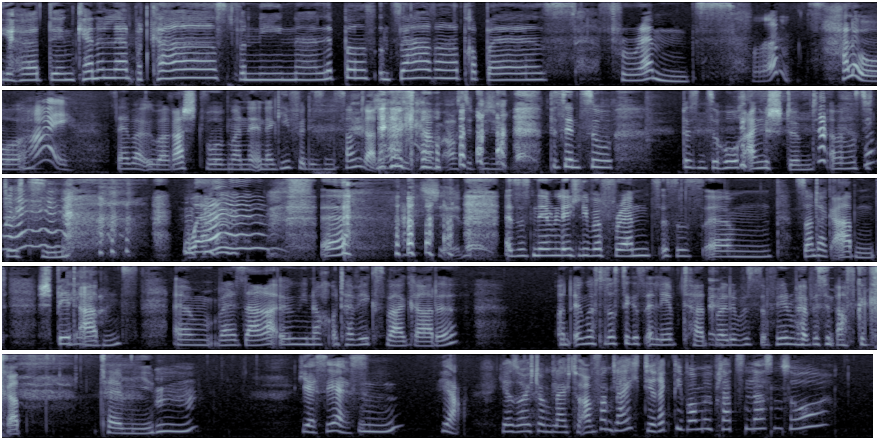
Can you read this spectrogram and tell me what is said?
Ihr hört den Kennenlern-Podcast von Nina Lippes und Sarah Troppes. Friends. Friends. Hallo. Hi. Selber überrascht, wo meine Energie für diesen Song gerade Ja, herkam. aus. Bisschen zu, bisschen zu hoch angestimmt, aber musste ich durchziehen. wow. äh, schön. es ist nämlich, liebe Friends, es ist ähm, Sonntagabend, spätabends, ähm, weil Sarah irgendwie noch unterwegs war gerade und irgendwas Lustiges erlebt hat, weil du bist auf jeden Fall ein bisschen aufgekratzt. Tell me. Mhm. Yes, yes. Mhm. Ja. Ja, soll ich dann gleich zu Anfang gleich direkt die Bombe platzen lassen, so?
